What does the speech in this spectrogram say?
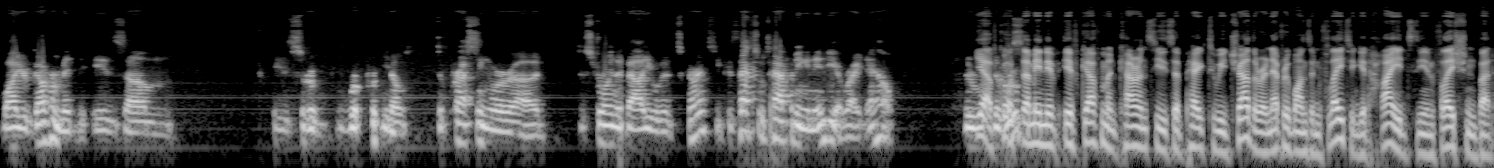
while your government is um, is sort of you know depressing or uh, destroying the value of its currency because that's what's happening in India right now. The, yeah, of course. I mean, if, if government currencies are pegged to each other and everyone's inflating, it hides the inflation. But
